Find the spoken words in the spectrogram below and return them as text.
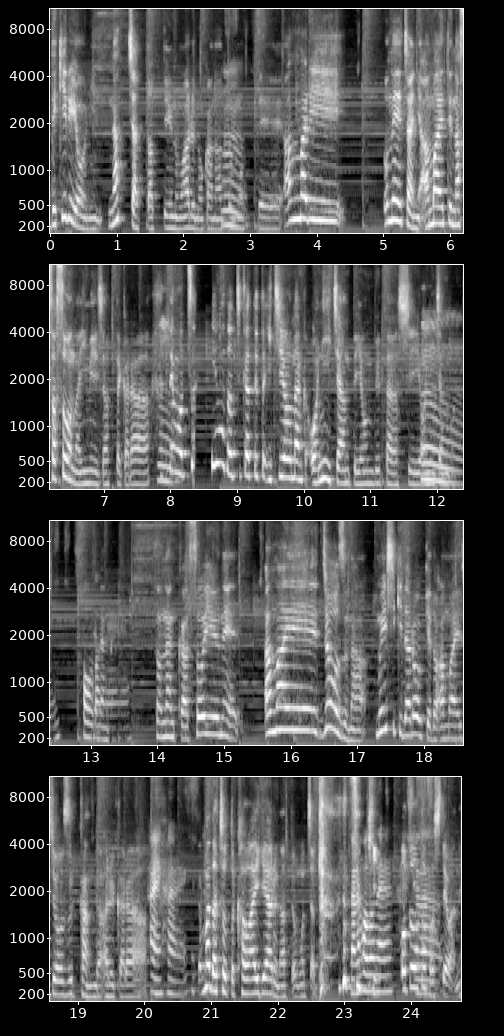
できるようになっちゃったっていうのもあるのかなと思って、うん、あんまりお姉ちゃんに甘えてなさそうなイメージあったから、うん、でも次はどっちかっていうと一応なんかお兄ちゃんって呼んでたしお兄ちゃんも、そうだね。そうなんかそういうね甘え上手な無意識だろうけど甘え上手感があるから、はいはい、なんかまだちょっと可愛げあるなって思っちゃった。なるほどね。弟としてはね。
